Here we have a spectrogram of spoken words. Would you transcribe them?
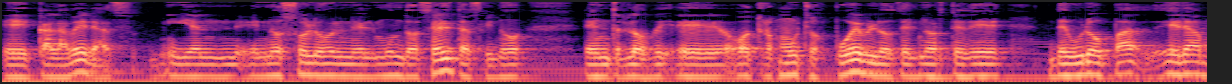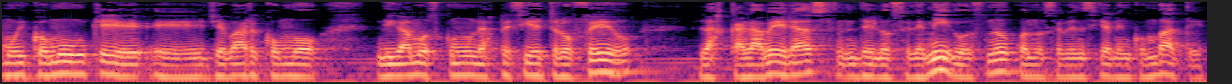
eh, calaveras. Y en, no solo en el mundo celta sino entre los eh, otros muchos pueblos del norte de, de Europa era muy común que llevar como digamos como una especie de trofeo las calaveras de los enemigos no cuando se vencían en combate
